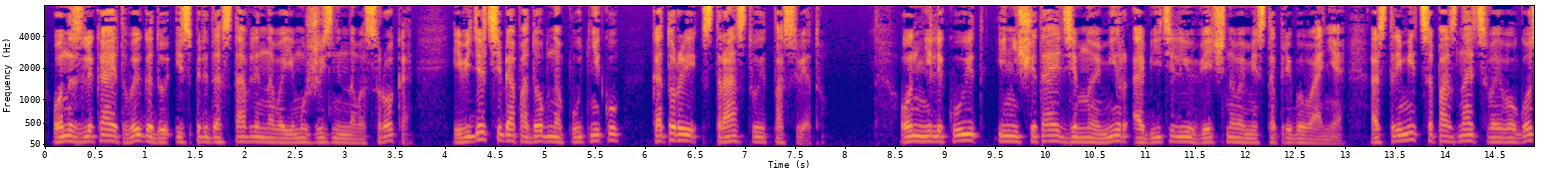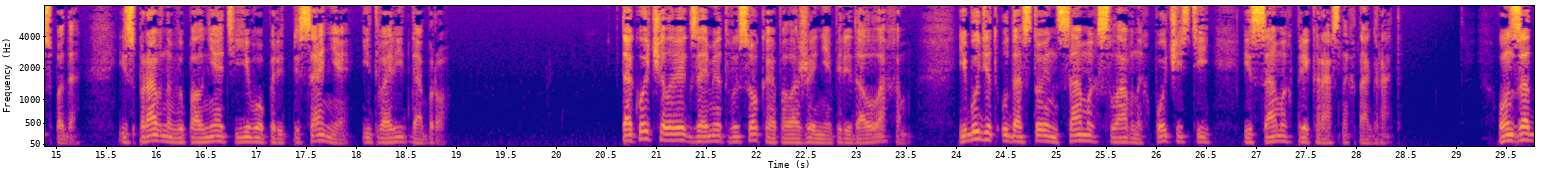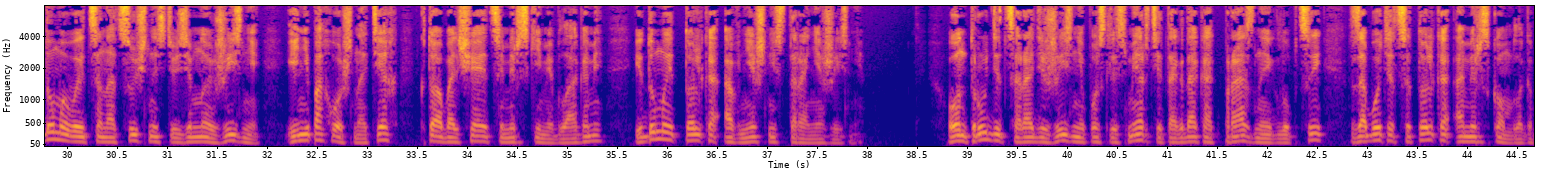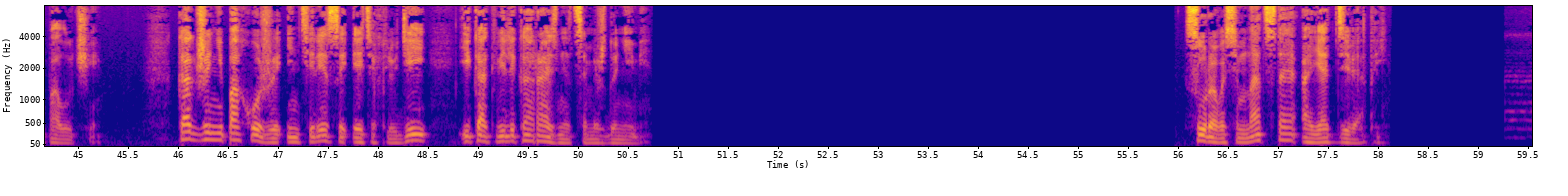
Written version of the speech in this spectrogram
Он извлекает выгоду из предоставленного ему жизненного срока и ведет себя подобно путнику, который странствует по свету. Он не ликует и не считает земной мир обителью вечного места пребывания, а стремится познать своего Господа, исправно выполнять Его предписания и творить добро. Такой человек займет высокое положение перед Аллахом и будет удостоен самых славных почестей и самых прекрасных наград. Он задумывается над сущностью земной жизни и не похож на тех, кто обольщается мирскими благами и думает только о внешней стороне жизни. Он трудится ради жизни после смерти, тогда как праздные глупцы заботятся только о мирском благополучии. Как же не похожи интересы этих людей и как велика разница между ними. Сура 18, аят 9.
